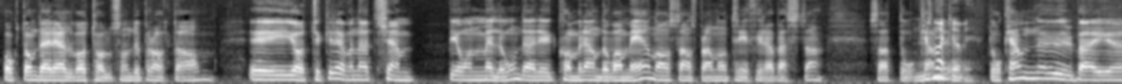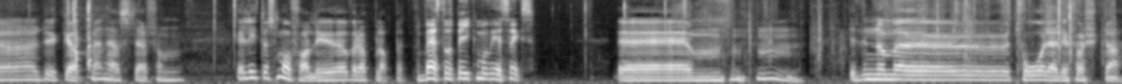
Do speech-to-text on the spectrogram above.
Och de där 11 och 12 som du pratade om. Eh, Jag tycker även att Champion Melon där kommer ändå vara med någonstans bland de tre, fyra bästa. Så att då Nu kan, vi. då kan Urberg eh, dyka upp med en häst där som är lite småfarlig över upploppet. Bästa spiken på V6. Ehm, hmm. Nummer två är det första.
